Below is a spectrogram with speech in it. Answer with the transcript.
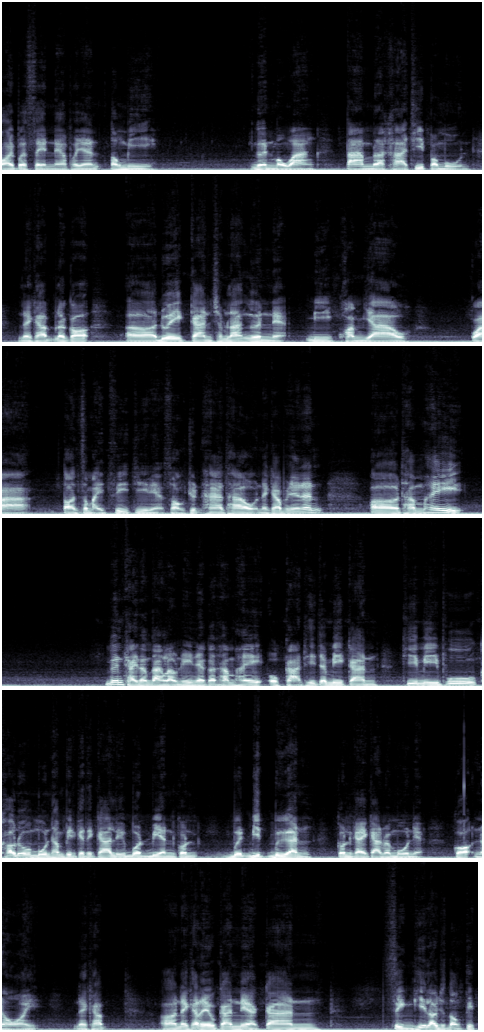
100%นะครับเพราะฉะนั้นต้องมีเงินมาวางตามราคาที่ประมูลนะครับ แล้วก็ ด้วยการชำระเงินเนี่ยมีความยาวกว่าตอนสมัย 4G เนี่ย 2.5 เท่านะครับ เพราะฉะนั้นทำให้เงื่อนไขต่างๆ เหล่านี้เนี่ยก็ทำให้โอกาสที่จะมีการที่มีผู้เข้าร่วมประมูลทำผิดกติกาหรือบทเบียนกลบิดเบือนกลไกการประมูลเนี่ยก็น้อยนะครับในขณะเดียวกันเนี่ยการสิ่งที่เราจะต้องติด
